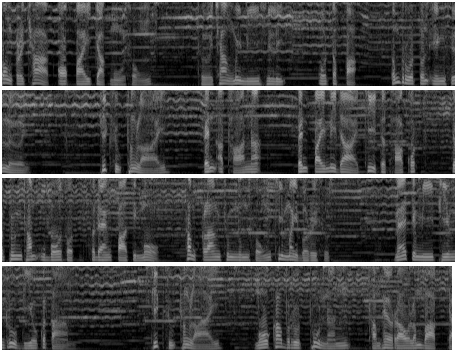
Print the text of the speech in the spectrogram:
ต้องกระชากออกไปจากหมู่สงฆ์เธอช่างไม่มีฮิลิโอตปะสำรวจตนเองเสียเลย ภิกษุทั้งหลายเป็นอัฐานะ เป็นไปไม่ได้ที่ตถาคต จะพึงทำอุโบสถแสดงปาติโมกท่ามกลางชุมนุมสงฆ์ที่ไม่บริสุทธิ์ แม้จะมีเพียงรูปเดียวก็ตาม ภิกษุทั้งหลาย โมฆะบุรุษผู้นั้นทำให้เราลำบากใจ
